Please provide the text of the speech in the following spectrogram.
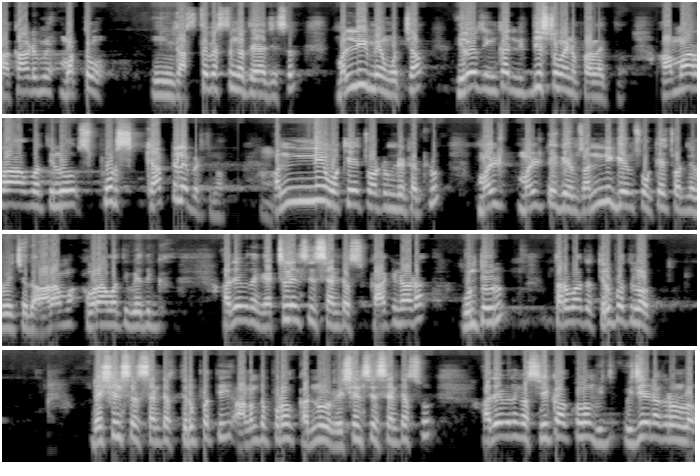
అకాడమీ మొత్తం ఇంకా అస్తవ్యస్తంగా తయారు చేశారు. మళ్ళీ మేము వచ్చాం ఈరోజు ఇంకా నిర్దిష్టమైన ప్రణాళికతో అమరావతిలో స్పోర్ట్స్ క్యాపిటలే పెడుతున్నాం. Hmm. అన్ని ఒకే చోట ఉండేటట్లు మల్టీ మల్టీ గేమ్స్ అన్ని గేమ్స్ ఒకే చోట నిర్వహించేది అరామ- అమరావతి వేదికగా. అదేవిధంగా ఎక్సలెన్సీ సెంటర్స్ కాకినాడ గుంటూరు తర్వాత తిరుపతిలో residential centers Tirupati Anantapuram Kurnool residential centers అదేవిధంగా శ్రీకాకుళం విజ- విజయనగరంలో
